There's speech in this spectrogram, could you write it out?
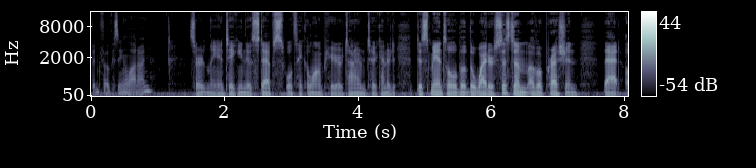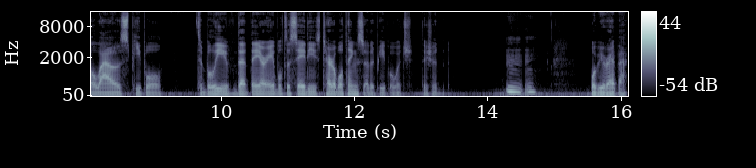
been focusing a lot on. Certainly, and taking those steps will take a long period of time to kind of dismantle the, the wider system of oppression that allows people to believe that they are able to say these terrible things to other people, which they shouldn't. Mm-mm. We'll be right back.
